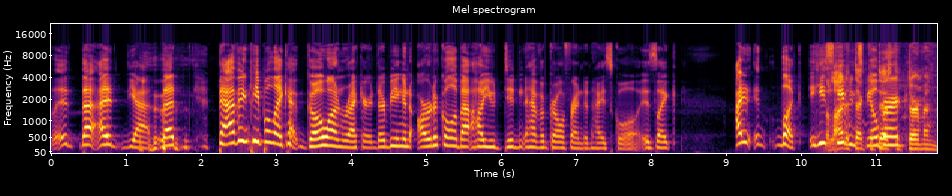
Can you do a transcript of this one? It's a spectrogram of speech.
it, that I yeah that having people like go on record there being an article about how you didn't have a girlfriend in high school is like I it- look he's The lie Steven Spielberg test determined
